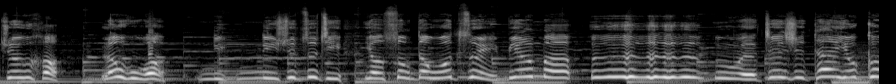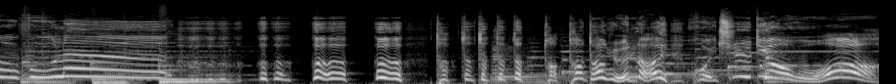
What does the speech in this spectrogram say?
真好。老虎啊，你你是自己要送到我嘴边吗？呵呵呵，我真是太有口福了。他他他他他他他他原来会吃掉我！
